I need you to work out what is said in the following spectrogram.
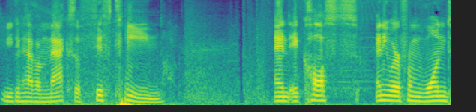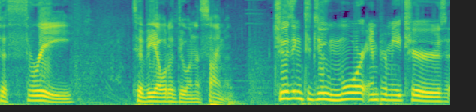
you can have a max of 15 and it costs anywhere from 1 to 3 to be able to do an assignment. Choosing to do more imprimaturs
